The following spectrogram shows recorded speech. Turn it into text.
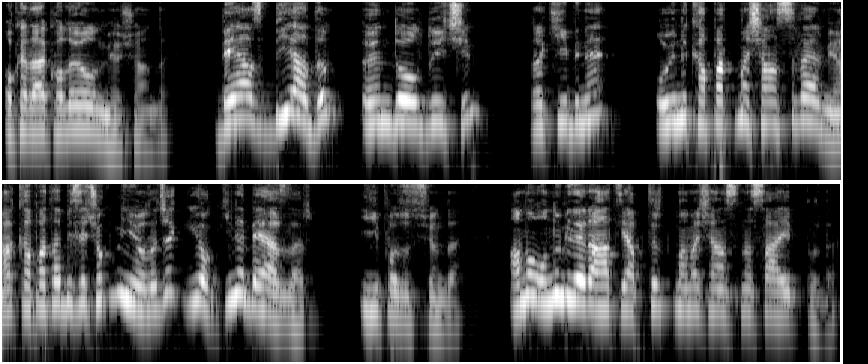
O kadar kolay olmuyor şu anda. Beyaz bir adım önde olduğu için rakibine oyunu kapatma şansı vermiyor. Ha kapatabilse çok mu iyi olacak? Yok yine beyazlar iyi pozisyonda. Ama onu bile rahat yaptırtmama şansına sahip burada.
